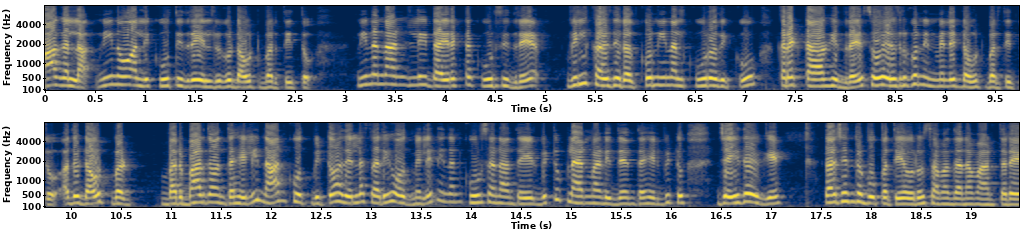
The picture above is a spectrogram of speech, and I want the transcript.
ಹಾಗಲ್ಲ, ನೀನು ಅಲ್ಲಿ ಕೂತಿದ್ರೆ ಎಲ್ರಿಗೂ ಡೌಟ್ ಬರ್ತಿತ್ತು. ನೀನನ್ನ ಅಲ್ಲಿ ಡೈರೆಕ್ಟಾಗಿ ಕೂರಿಸಿದ್ರೆ ವಿಲ್ ಕಳ್ದಿರೋದಕ್ಕೂ ನೀನು ಅಲ್ಲಿ ಕೂರೋದಿಕ್ಕೂ ಕರೆಕ್ಟ್ ಆಗಿದ್ರೆ ಸೊ ಎಲ್ರಿಗೂ ನಿನ್ನ ಮೇಲೆ ಡೌಟ್ ಬರ್ತಿತ್ತು. ಅದು ಡೌಟ್ ಬರ್, ಬರಬಾರ್ದು ಅಂತ ಹೇಳಿ ನಾನು ಕೂತ್ಬಿಟ್ಟು ಅದೆಲ್ಲ ಸರಿ ಹೋದ್ಮೇಲೆ ನಿನ್ನನ್ನು ಕೂರ್ಸೋಣ ಅಂತ ಹೇಳ್ಬಿಟ್ಟು ಪ್ಲಾನ್ ಮಾಡಿದ್ದೆ ಅಂತ ಹೇಳಿಬಿಟ್ಟು ಜಯದೇವ್ಗೆ ರಾಜೇಂದ್ರ ಭೂಪತಿ ಅವರು ಸಮಾಧಾನ ಮಾಡ್ತಾರೆ.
